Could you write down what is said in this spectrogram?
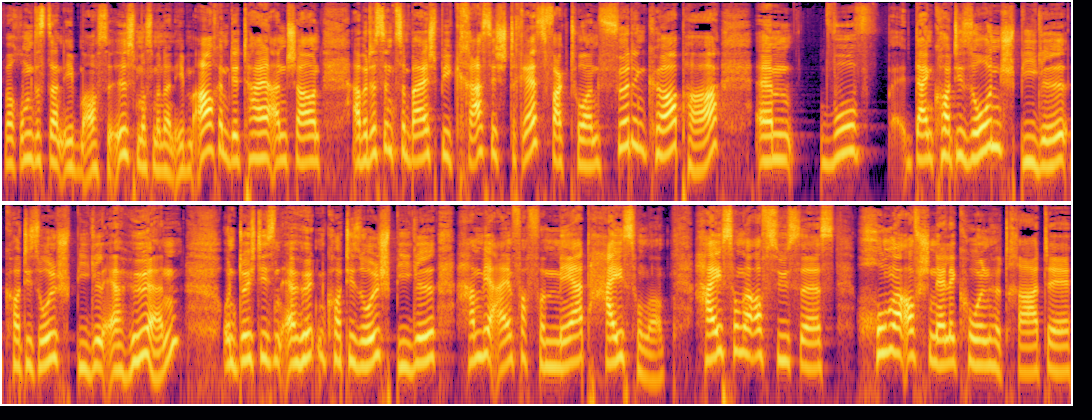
Warum das dann eben auch so ist, muss man dann eben auch im Detail anschauen. Aber das sind zum Beispiel krasse Stressfaktoren für den Körper, ähm, wo dein Cortisonspiegel, Cortisolspiegel erhöhen. Und durch diesen erhöhten Cortisolspiegel haben wir einfach vermehrt Heißhunger. Heißhunger auf Süßes, Hunger auf schnelle Kohlenhydrate,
